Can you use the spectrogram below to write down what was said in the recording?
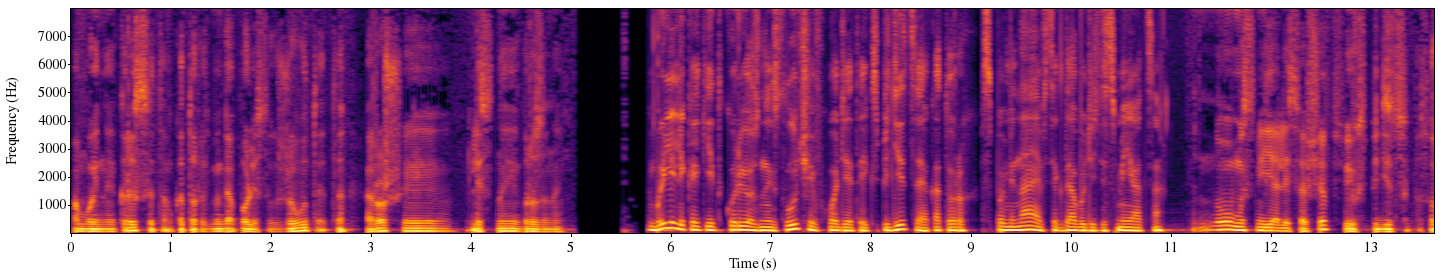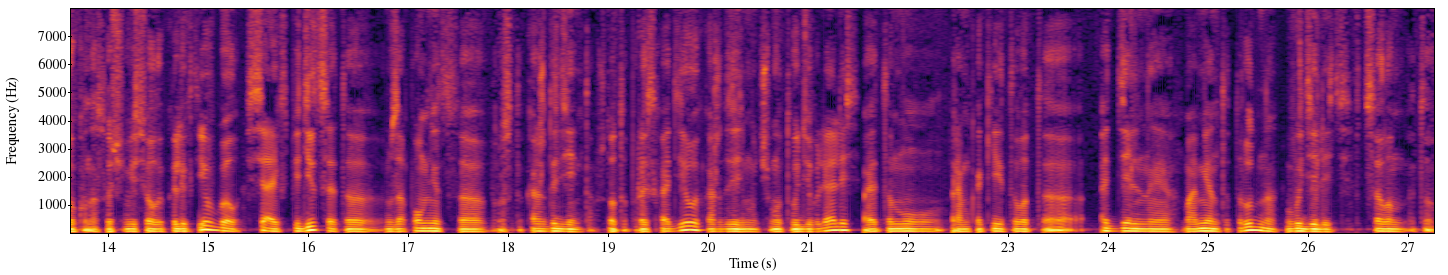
помойные крысы, там, которые в мегаполисах живут, это хорошие лесные грузуны. Были ли какие-то курьезные случаи в ходе этой экспедиции, о которых, вспоминая, всегда будете смеяться? Ну, мы смеялись вообще всю экспедицию, поскольку у нас очень веселый коллектив был. Вся экспедиция, это запомнится просто каждый день. Там что-то происходило, каждый день мы чему-то удивлялись. Поэтому прям какие-то вот э, отдельные моменты трудно выделить. В целом это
